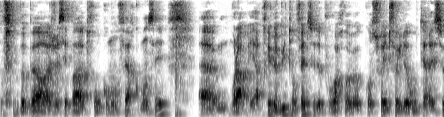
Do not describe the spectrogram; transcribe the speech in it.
me fait un peu peur, je sais pas trop comment faire, comment c'est, euh, voilà, et après le but, en fait, c'est de pouvoir euh, construire une feuille de route RSE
